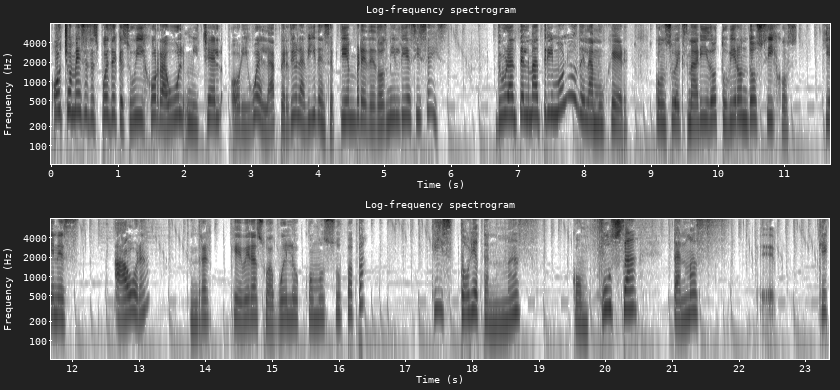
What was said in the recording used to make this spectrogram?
ocho meses después de que su hijo Raúl Michel Orihuela perdió la vida en septiembre de 2016. Durante el matrimonio de la mujer con su exmarido tuvieron dos hijos, quienes ahora tendrán que ver a su abuelo como su papá. Qué historia tan más confusa, tan más... Eh, que,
